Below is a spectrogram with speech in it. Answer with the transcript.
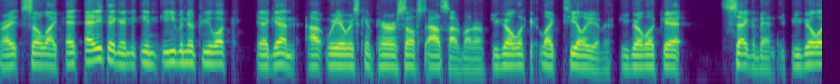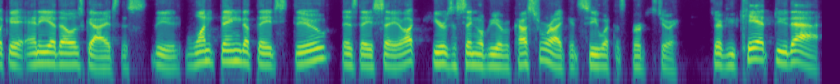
right? So like anything, and, and, even if you look again, uh, we always compare ourselves to outside runner. If you go look at like Tealium, if you go look at Segment, if you go look at any of those guys, this the one thing that they do is they say, "Look, here's a single view of a customer. I can see what this person's doing." So if you can't do that,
